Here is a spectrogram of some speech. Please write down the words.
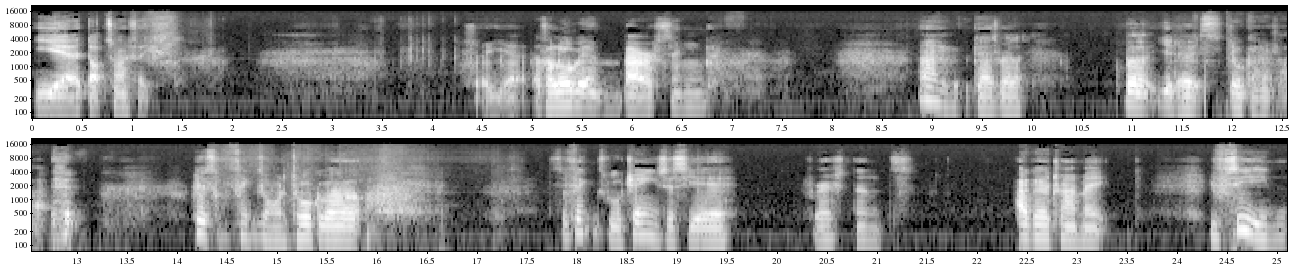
Yeah, dots on my face. So yeah, that's a little bit embarrassing. Oh, who cares really? But, you know, it's still kind of like. here's some things I want to talk about. So, things will change this year. For instance, I'm to try and make. You've seen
